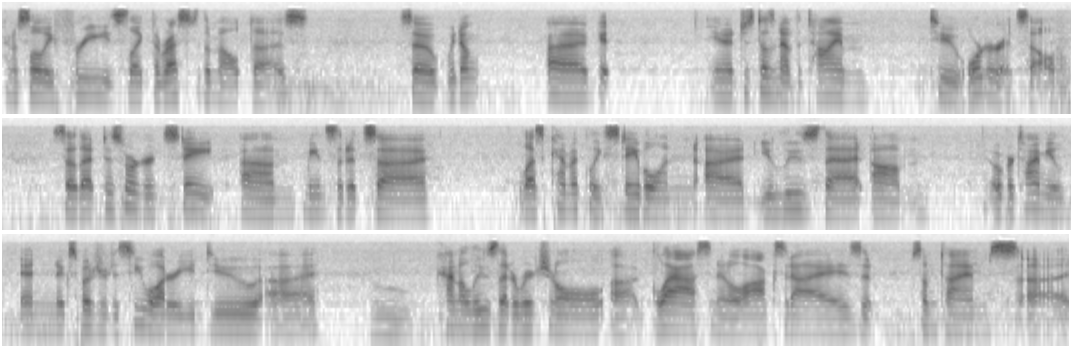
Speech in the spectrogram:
kind of slowly freeze like the rest of the melt does. So we don't uh, get, you know, it just doesn't have the time to order itself. So that disordered state um, means that it's uh, less chemically stable and uh, you lose that um, over time you and exposure to seawater you do uh, kind of lose that original uh, glass and it'll oxidize. It sometimes uh,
